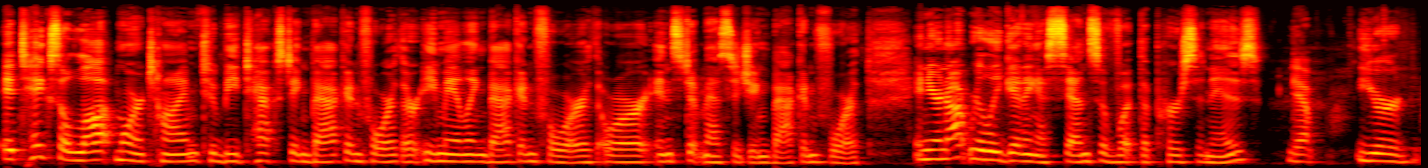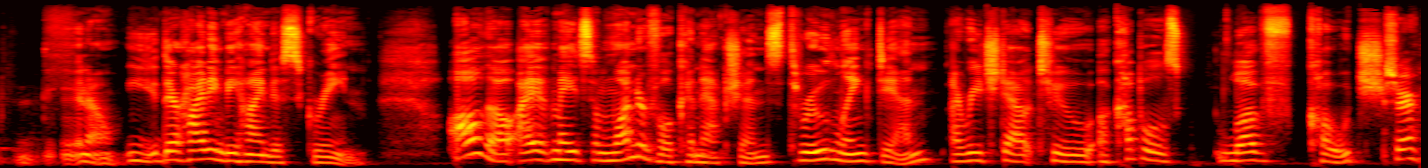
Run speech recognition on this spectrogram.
It takes a lot more time to be texting back and forth or emailing back and forth or instant messaging back and forth. And you're not really getting a sense of what the person is Yep. you're you know you, they're hiding behind a screen although i have made some wonderful connections through linkedin i reached out to a couples love coach Sure.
